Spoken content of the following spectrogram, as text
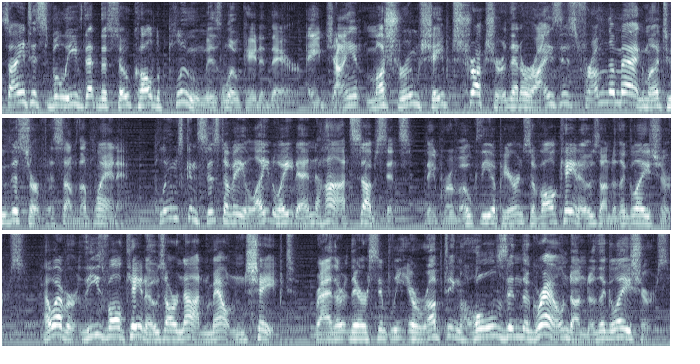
Scientists believe that the so-called plume is located there, a giant mushroom-shaped structure that arises from the magma to the surface of the planet. Plumes consist of a lightweight and hot substance. They provoke the appearance of volcanoes under the glaciers. However, these volcanoes are not mountain-shaped. Rather, they're simply erupting holes in the ground under the glaciers.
